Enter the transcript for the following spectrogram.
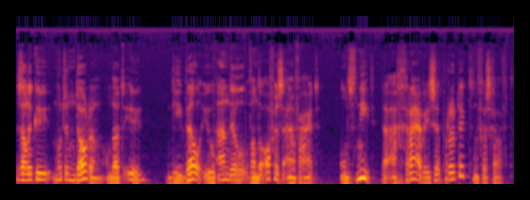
zal ik u moeten doden, omdat u, die wel uw aandeel van de offers aanvaardt, ons niet de agrarische producten verschaft.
